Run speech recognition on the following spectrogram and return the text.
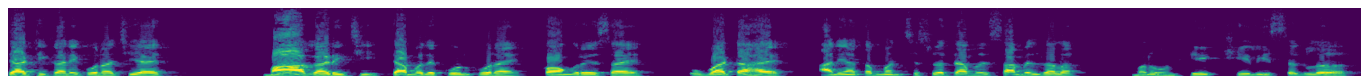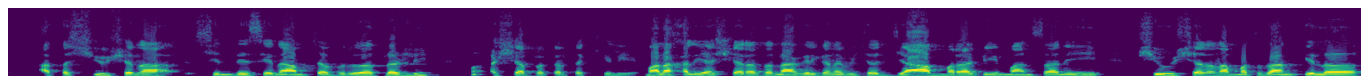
त्या ठिकाणी कोणाची आहेत? महाआघाडीची त्यामध्ये कोण कोण आहे? काँग्रेस आहे उबाटा आहे आणि आता मनसे सुद्धा त्यामध्ये सामील झालं. म्हणून हे खेळी सगळं आता शिवसेना शिंदे सेना आमच्या विरोधात लढली. मग अशा प्रकारचा खेळी आहे. मला खाली या शहराच्या नागरिकांना विचार. ज्या मराठी माणसांनी शिवसेना मतदान केलं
